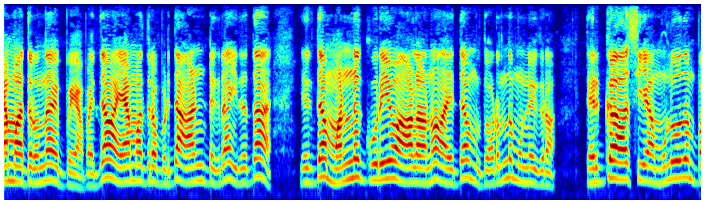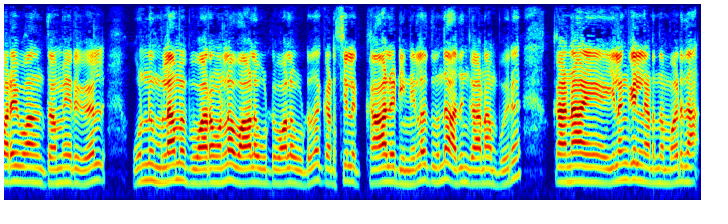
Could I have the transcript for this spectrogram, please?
ஏமாத்திரம் தான் இப்போ அப்படி தான் ஏமாத்திரம் அப்படி தான் ஆண்டுக்கிறான். இதை தான் இதுக்கு தான் மண்ணுக்குரியும் ஆளானோ அதை தான் தொடர்ந்து முன்வைக்கிறோம். தெற்கு ஆசியா முழுவதும் பறைவாத தமிழர்கள் ஒன்றும் இல்லாமல் இப்போ வரவன்லாம் வாழை விட்டு வாழை விட்டு தான் கடைசியில் காலடி நிலத்து வந்து அதுவும் காணாமல் போயிடும் நான் இலங்கையில் நடந்த மாதிரி தான்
